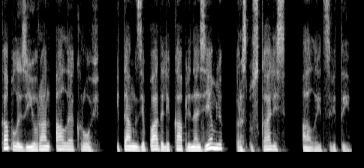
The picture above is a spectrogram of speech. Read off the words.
Капала из ее ран алая кровь, и там, где падали капли на землю, распускались алые цветы.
